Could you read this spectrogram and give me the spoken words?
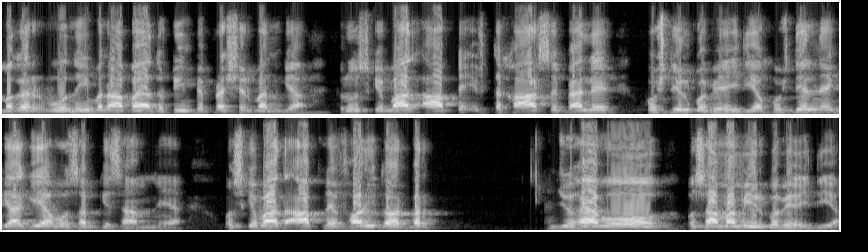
मगर वो नहीं बना पाया तो टीम पे प्रेशर बन गया। फिर उसके बाद आपने इफ्तार से पहले खुश दिल को भेज दिया। खुश दिल ने क्या किया? वो सबके सामने आया। उसके बाद आपने फौरी तौर पर जो है वो उसामा मीर को भेज दिया।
